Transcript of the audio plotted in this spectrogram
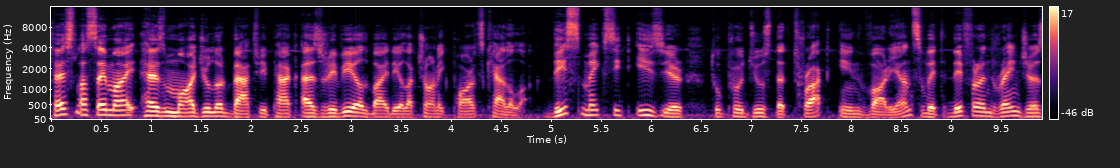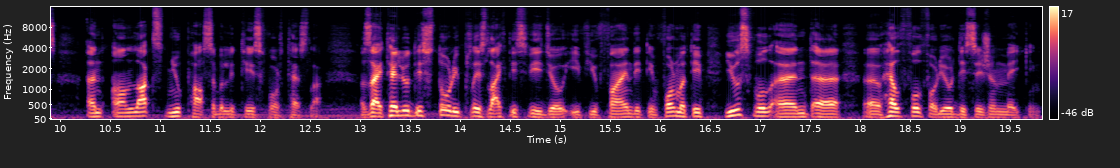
Tesla Semi has modular battery pack as revealed by the electronic parts catalog. This makes it easier to produce the truck in variants with different ranges and unlocks new possibilities for Tesla. As I tell you this story, please like this video if you find it informative, useful and uh, uh, helpful for your decision making.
